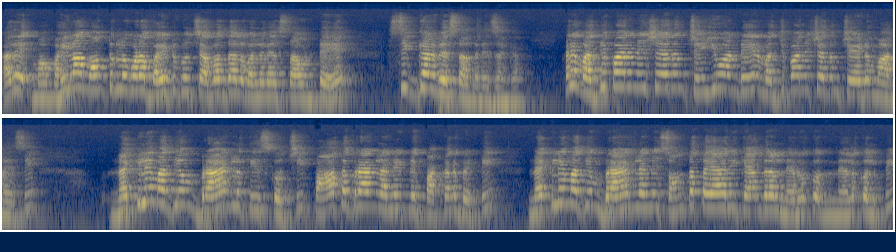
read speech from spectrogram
అదే మా మహిళా మంత్రులు కూడా బయటకు వచ్చి అబద్ధాలు వల్లవేస్తూ ఉంటే సిగ్గు అనిపిస్తుంది నిజంగా. అరే మద్యపాన నిషేధం చెయ్యు అంటే మద్యపాన నిషేధం చేయడం మానేసి నకిలీ మద్యం బ్రాండ్లు తీసుకొచ్చి పాత బ్రాండ్లన్నింటినీ పక్కన పెట్టి నకిలీ మద్యం బ్రాండ్లన్నీ సొంత తయారీ కేంద్రాలు నెలకొ నెలకొల్పి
